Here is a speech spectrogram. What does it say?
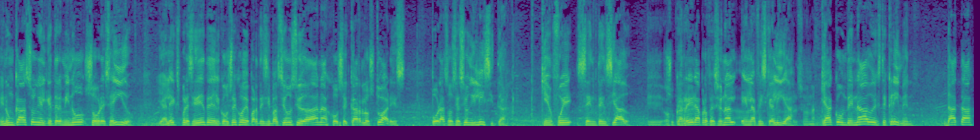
en un caso en el que terminó sobreseído, y al expresidente del Consejo de Participación Ciudadana, José Carlos Tuárez, por asociación ilícita quien fue sentenciado. Eh, Su carrera profesional en la Fiscalía, que ha condenado este crimen, data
